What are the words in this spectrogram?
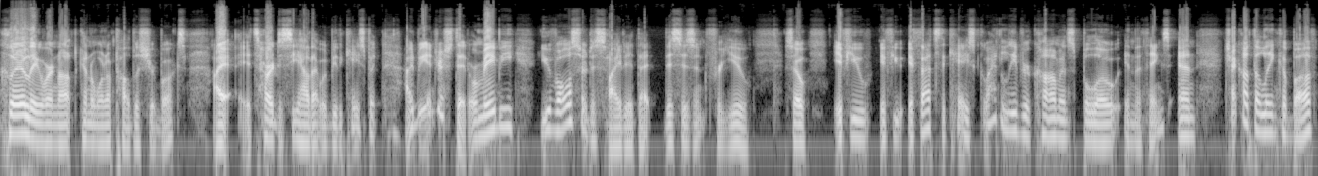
clearly we're not going to want to publish your books." I it's hard to see how that would be the case, but I'd be interested. Or maybe you've also decided that this isn't for you. So if you if you if that's the case, go ahead and leave your comments below in the things and check out the link above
